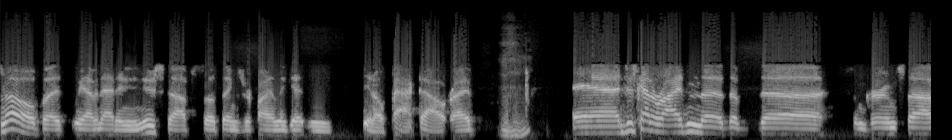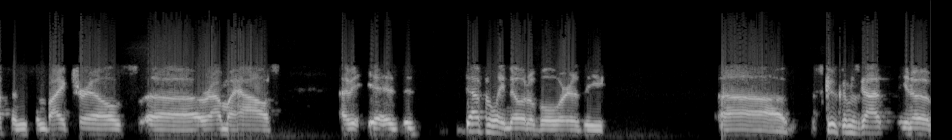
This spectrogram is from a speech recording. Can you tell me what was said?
snow, but we haven't had any new stuff. So things are finally getting, you know, packed out, right? Mm-hmm. And just kind of riding the, the, the, some groom stuff and some bike trails uh, around my house. I mean, it, it's definitely notable where the uh, Skookum's got, you know,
